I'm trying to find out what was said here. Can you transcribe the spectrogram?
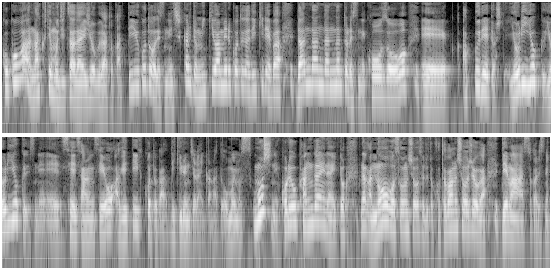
ここはなくても実は大丈夫だとかっていうことをですね、しっかりと見極めることができれば、だんだんだんだんとですね、構造を、えー、アップデートして、よりよく、よりよくですね、えー、生産性を上げていくことができるんじゃないかなと思います。もしね、これを考えないと、なんか脳を損傷すると言葉の症状が出ますとかですね、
